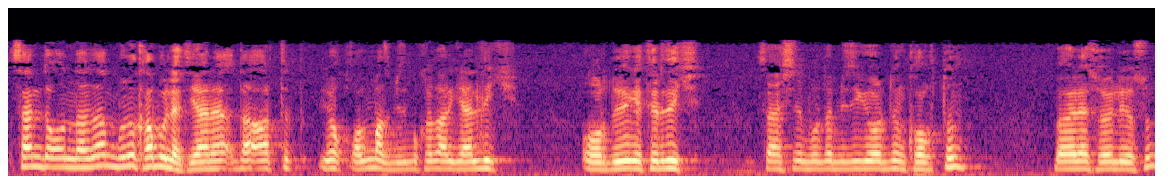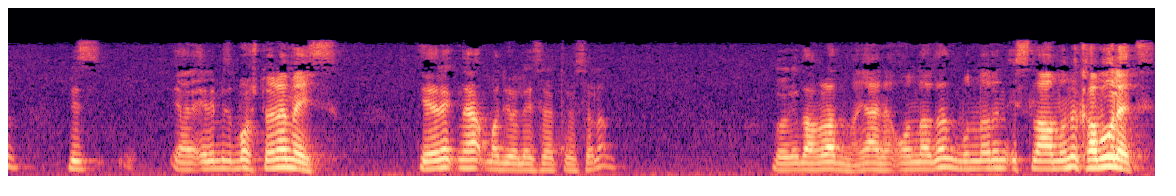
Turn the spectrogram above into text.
sen de onlardan bunu kabul et. Yani da artık yok olmaz biz bu kadar geldik. Orduyu getirdik. Sen şimdi burada bizi gördün korktun. Böyle söylüyorsun. Biz yani elimiz boş dönemeyiz. Diyerek ne yapma diyor Aleyhisselatü Vesselam? Böyle davranma. Yani onlardan bunların İslam'ını kabul et.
